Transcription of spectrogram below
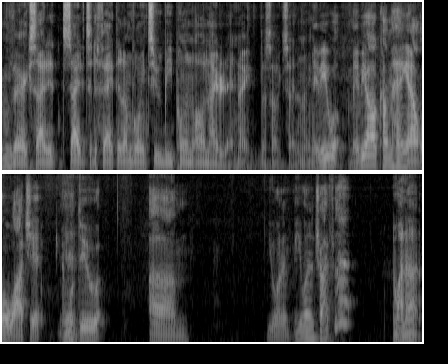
I'm very excited. Excited to the fact that I'm going to be pulling all nighter that night. That's how excited I am. Maybe we'll. Maybe I'll come hang out. We'll watch it, and we'll do. Um. You want to? You want to try for that? Why not?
